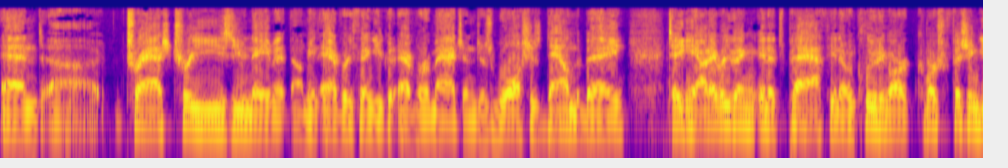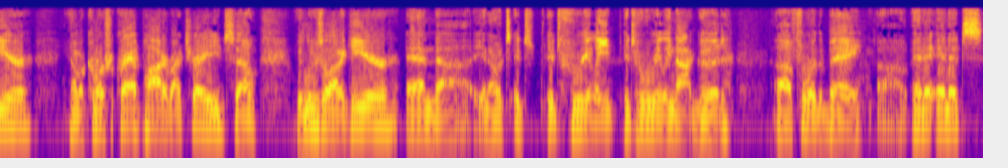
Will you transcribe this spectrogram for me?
and uh, trash, trees, you name it. I mean everything you could ever imagine just washes down the bay, taking out everything in its path. You know, including our commercial fishing gear. You know, I'm a commercial crab potter by trade, so we lose a lot of gear, and uh, you know it's it's it's really it's really not good uh, for the bay, uh, and and it's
